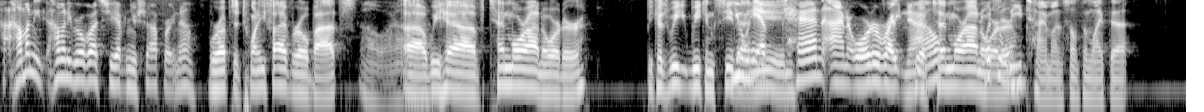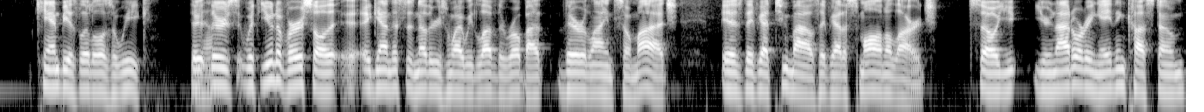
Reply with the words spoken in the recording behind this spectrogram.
How many how many robots do you have in your shop right now? We're up to 25 robots. Oh, wow. Uh, we have 10 more on order because we, we can see You that have need. ten on order right now. We have 10 more on What's order. What's the lead time on something like that? can be as little as a week. There, Yeah. There's with Universal again. This is another reason why we love the robot their line so much. Is they've got two models. They've got a small and a large. So you you're not ordering anything custom.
